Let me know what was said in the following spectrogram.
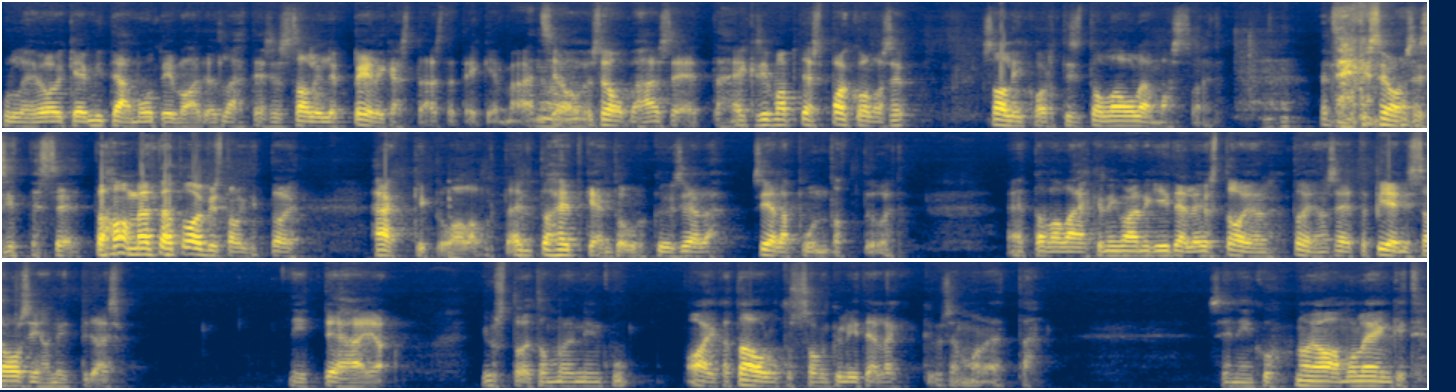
mulla ei ole oikein mitään motivaatiota lähteä sen salille pelkästään sitä tekemään. Et no. se, on, se on vähän se, että ehkä siinä vaan pitäisi pakolla se salikortti sitten olla olemassa. Et, et ehkä se on se sitten se, että on meillä täällä toimistollakin toi häkki tuolla, mutta ei nyt ole hetkeen tullut kyllä siellä, siellä puntattua. Et, et tavallaan ehkä niin kuin ainakin itselle just toi on, toi on se, että pienissä osihan niitä pitäisi niitä tehdä ja just toi tommonen niin kuin aikataulutus on kyllä itselläkin kyllä semmoinen, että se niin kuin, noi aamulenkit,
